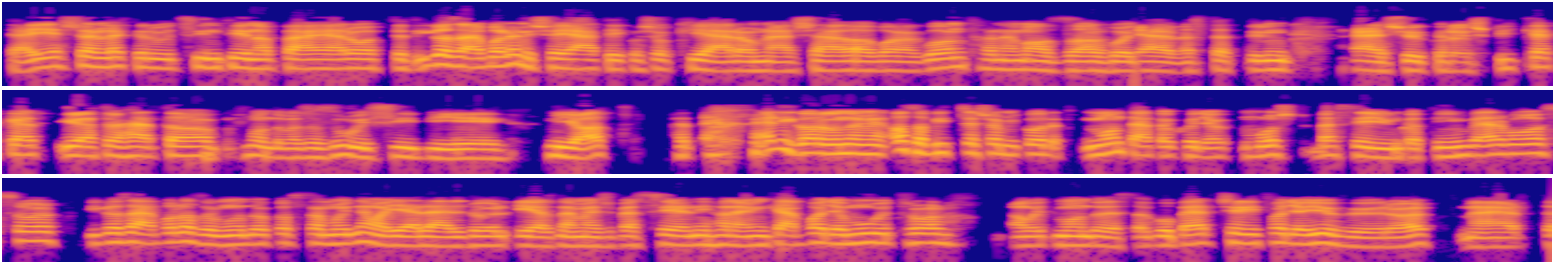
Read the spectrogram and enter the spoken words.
teljesen lekerült szintén a pályáról. Tehát igazából nem is a játékosok kiáramlásával van a gond, hanem azzal, hogy elvesztettünk elsőkörös pikkeket, illetve hát a, mondom, ez az új CBA miatt, Hát elég arra gondolom, hogy az a vicces, amikor mondtátok, hogy a, most beszéljünk a Timberwolvesról, igazából azon gondolkoztam, hogy nem a jelenről érdemes beszélni, hanem inkább vagy a múltról, amit mondod, ezt a Gobert cserét, vagy a jövőről, mert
